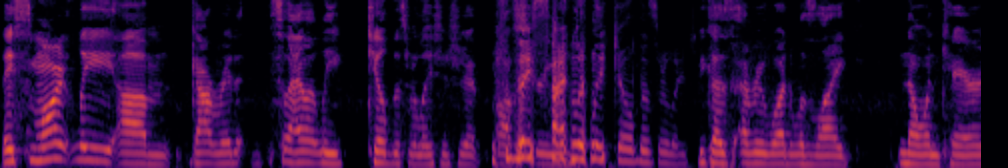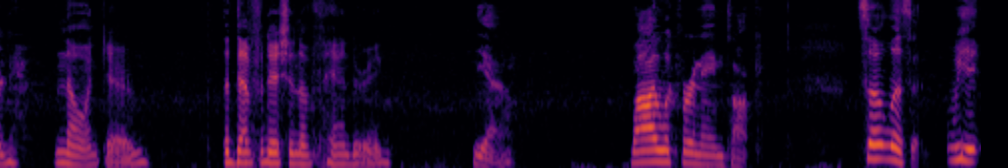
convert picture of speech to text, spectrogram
They smartly um got rid silently killed this relationship they silently killed this relationship. because everyone was like no one cared. No one cared. The definition of pandering. Yeah. While I look for a name talk. So listen, we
